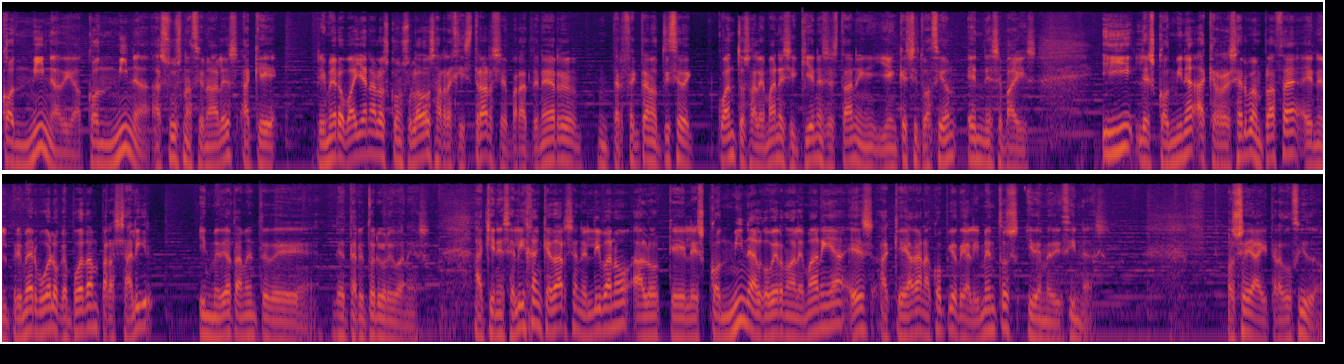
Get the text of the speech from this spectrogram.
conmina, diga, conmina a sus nacionales a que primero vayan a los consulados a registrarse para tener perfecta noticia de cuántos alemanes y quiénes están y, en qué situación en ese país. Y les conmina a que reserven plaza en el primer vuelo que puedan para salir inmediatamente de, de territorio libanés. A quienes elijan quedarse en el Líbano, a lo que les conmina el gobierno de Alemania es a que hagan acopio de alimentos y de medicinas. O sea, y traducido,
